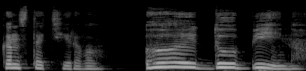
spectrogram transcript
констатировал. «Ай, дубина!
